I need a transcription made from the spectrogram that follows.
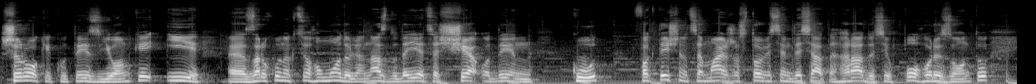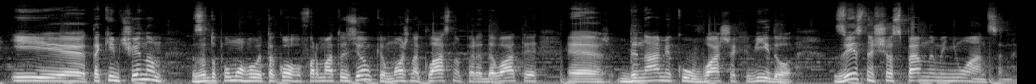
широкі кути зйомки, і е, за рахунок цього модуля у нас додається ще один кут. Фактично, це майже 180 градусів по горизонту, і е, таким чином, за допомогою такого формату зйомки, можна класно передавати е, динаміку ваших відео. Звісно, що з певними нюансами.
